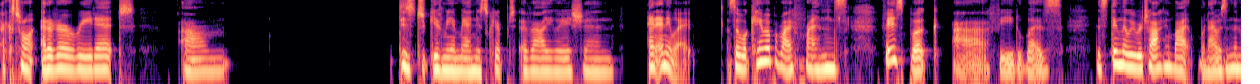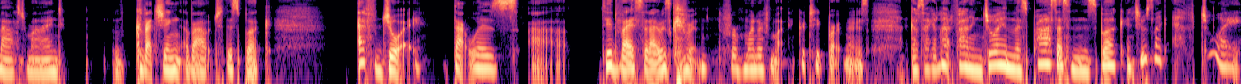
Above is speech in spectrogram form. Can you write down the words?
external editor read it, um, just to give me a manuscript evaluation. And anyway, so what came up on my friend's Facebook uh, feed was this thing that we were talking about when I was in the mastermind, kvetching about this book, F Joy. That was uh, the advice that I was given from one of my critique partners. Like I was like, I'm not finding joy in this process in this book. And she was like, F joy.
